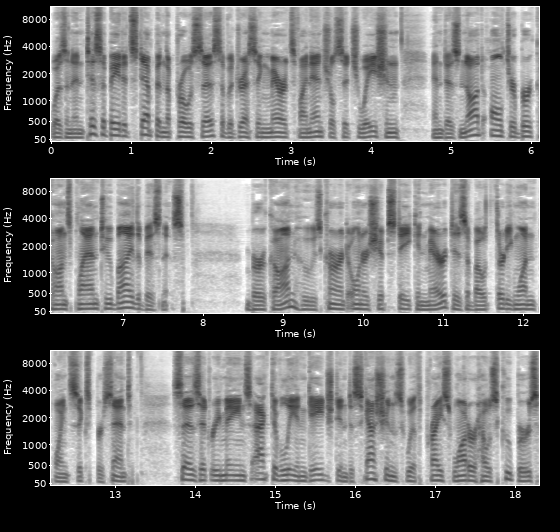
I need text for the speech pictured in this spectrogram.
was an anticipated step in the process of addressing Merit's financial situation and does not alter Burcon's plan to buy the business. Burcon, whose current ownership stake in Merit is about 31.6%, says it remains actively engaged in discussions with Price Waterhouse Coopers,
